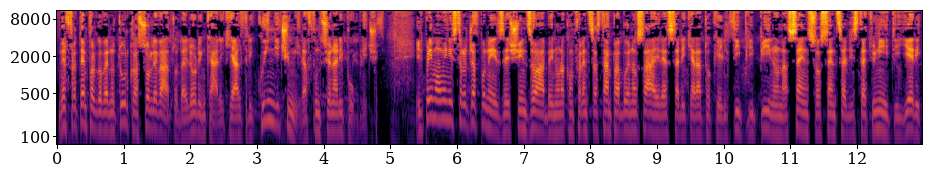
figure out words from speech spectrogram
Nel frattempo il governo turco ha sollevato dai loro incarichi altri 15.000 funzionari pubblici. Il primo ministro giapponese Shinzo Abe in una conferenza stampa a Buenos Aires ha dichiarato che il TPP non ha senso senza gli Stati Uniti. Ieri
